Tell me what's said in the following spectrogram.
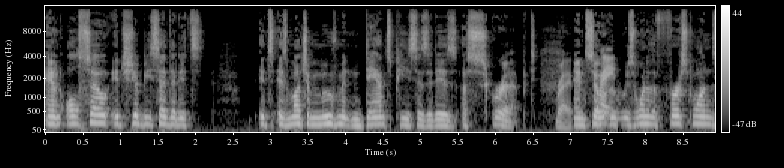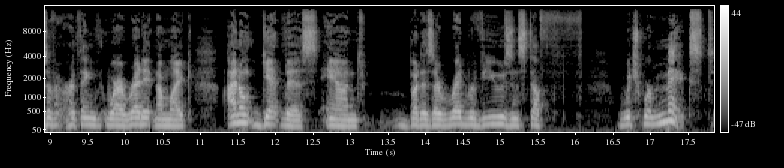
And also, it should be said that it's it's as much a movement and dance piece as it is a script. Right. And so Right. it was one of the first ones of her thing where I read it and I'm like, I don't get this. And but as I read reviews and stuff, which were mixed,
